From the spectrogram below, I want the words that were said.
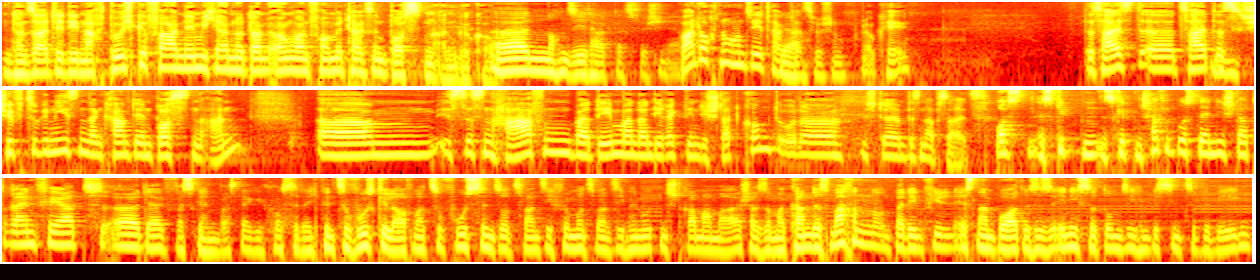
Und dann seid ihr die Nacht durchgefahren, nehme ich an, und dann irgendwann vormittags in Boston angekommen. Äh, noch ein Seetag dazwischen, ja. War doch noch ein Seetag ja. dazwischen, okay. Das heißt, äh, Zeit, das mhm. Schiff zu genießen, dann kamt ihr in Boston an ähm, ist es ein Hafen, bei dem man dann direkt in die Stadt kommt oder ist der ein bisschen abseits? Boston, es gibt, ein, es gibt einen Shuttlebus, der in die Stadt reinfährt. Äh, der, ich weiß gar nicht, was der gekostet hat. Ich bin zu Fuß gelaufen. Mal zu Fuß sind so 20, 25 Minuten strammer Marsch. Also man kann das machen und bei dem vielen Essen an Bord ist es eh nicht so dumm, sich ein bisschen zu bewegen.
